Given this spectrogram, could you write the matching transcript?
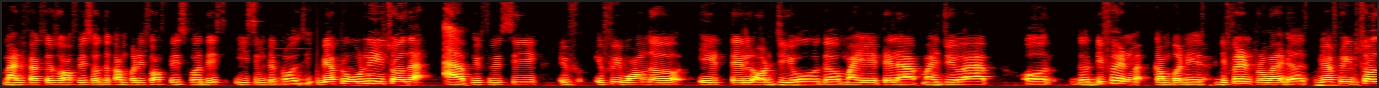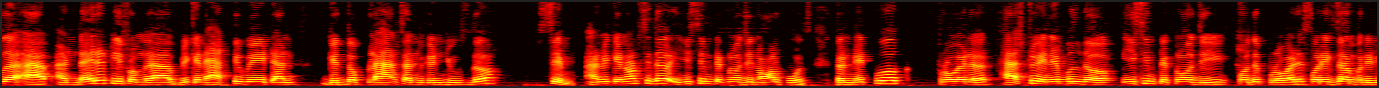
manufacturer's office or the company's office for this eSIM technology. We have to only install the app. If we see if if we want the Airtel or Jio, the My Airtel app, My Jio app, or the different companies, different providers, we have to install the app and directly from the app we can activate and get the plans and we can use the SIM. And we cannot see the eSIM technology in all phones. The network provider has to enable the eSIM technology for the providers. For example, in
